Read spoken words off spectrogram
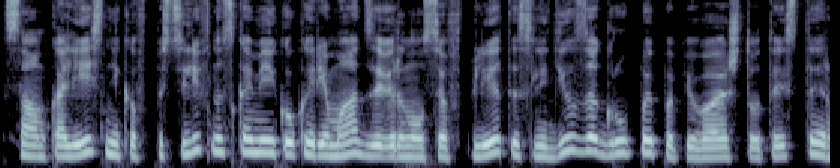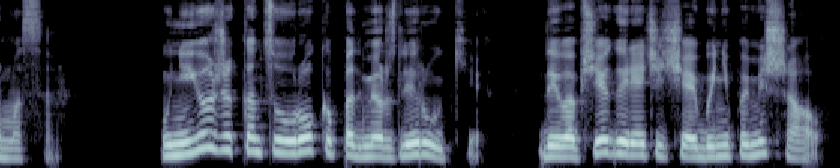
Сам Колесников, постелив на скамейку каремат, завернулся в плед и следил за группой, попивая что-то из термоса. У нее же к концу урока подмерзли руки, да и вообще горячий чай бы не помешал.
